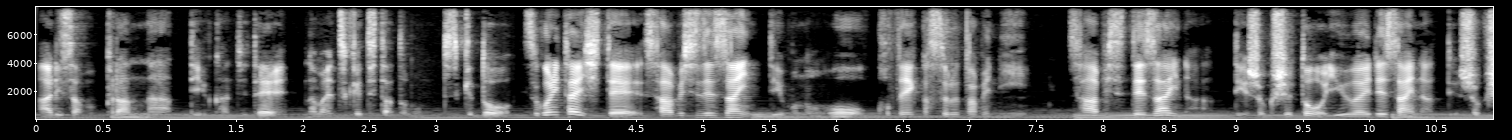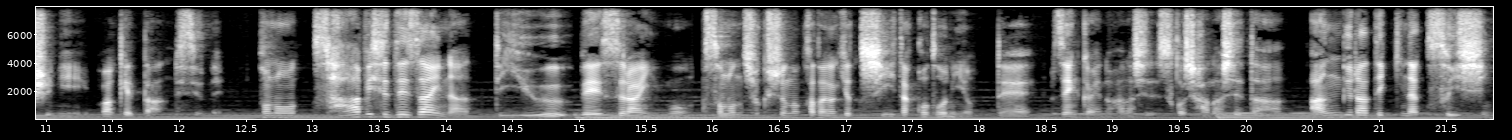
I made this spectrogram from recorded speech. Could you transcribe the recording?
アリさんもプランナーっていう感じで名前つけてたと思うんですけど、そこに対してサービスデザインっていうものを固定化するために、サービスデザイナーっていう職種と UI デザイナーっていう職種に分けたんですよね。そのサービスデザイナーっていうベースラインを、その職種の肩書きを敷いたことによって、前回の話で少し話してた、アングラ的な推進、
